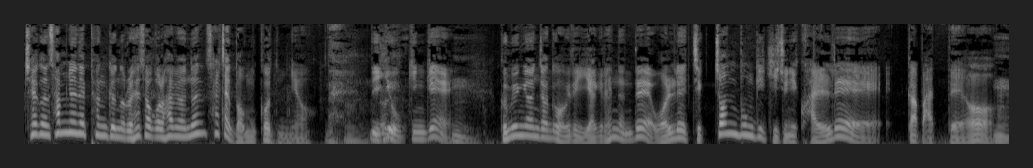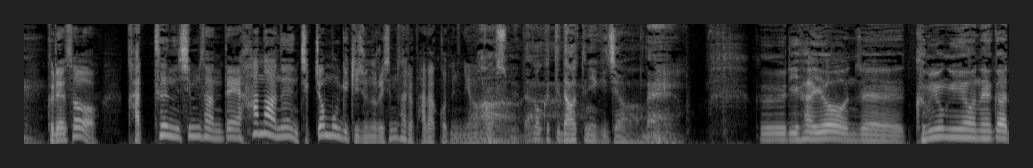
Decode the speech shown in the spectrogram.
최근 3년의 평균으로 해석을 하면은 살짝 넘거든요. 네. 근데 이게 웃긴 게 음. 금융위원장도 거기서 이야기를 했는데 원래 직전 분기 기준이 관례가 맞대요. 음. 그래서 같은 심사인데 한화는 직전 분기 기준으로 심사를 받았거든요. 아, 그렇습니다. 이거 그때 나왔던 얘기죠. 네. 그리하여 이제 금융위원회가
